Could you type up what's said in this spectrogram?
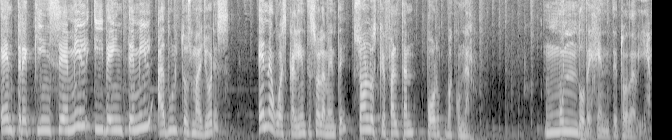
Entre 15 mil y 20 mil adultos mayores en Aguascalientes solamente son los que faltan por vacunar. Mundo de gente todavía.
